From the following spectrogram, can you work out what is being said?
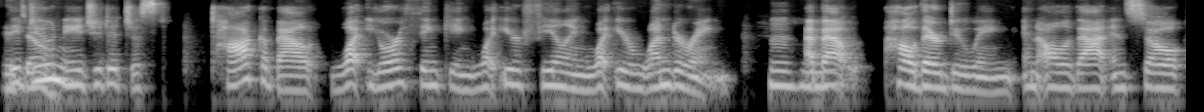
They, they do need you to just talk about what you're thinking, what you're feeling, what you're wondering mm-hmm. about how they're doing and all of that. And so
